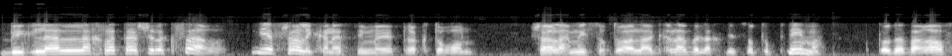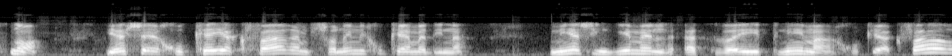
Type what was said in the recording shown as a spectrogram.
בגלל החלטה של הכפר. אי אפשר להיכנס עם uh, טרקטורון. אפשר להעמיס אותו על העגלה ולהכניס אותו פנימה. אותו דבר האופנוע. יש uh, חוקי הכפר, הם שונים מחוקי המדינה. מהש"ג הצבאי פנימה, חוקי הכפר,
